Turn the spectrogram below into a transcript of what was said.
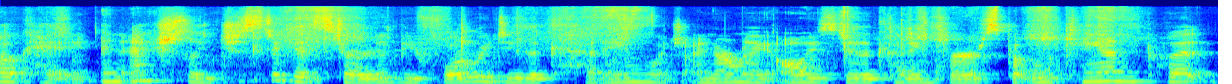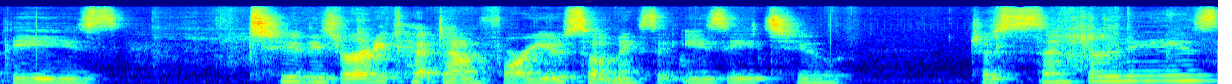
Okay, and actually just to get started before we do the cutting, which I normally always do the cutting first, but we can put these two, these are already cut down for you, so it makes it easy to just center these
